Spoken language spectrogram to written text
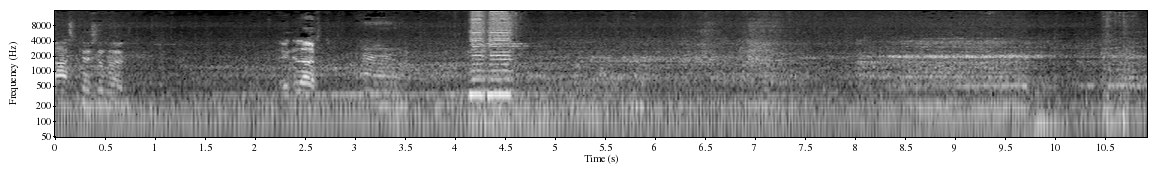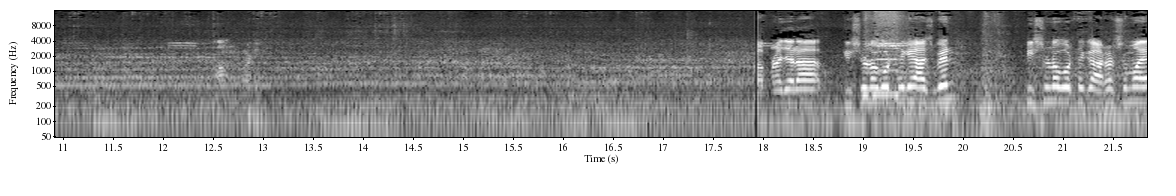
লাস্ট স্টেশন হয়েছে এটা লাস্ট আপনারা যারা কৃষ্ণনগর থেকে আসবেন কৃষ্ণনগর থেকে আসার সময়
